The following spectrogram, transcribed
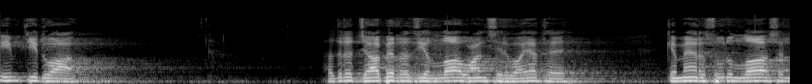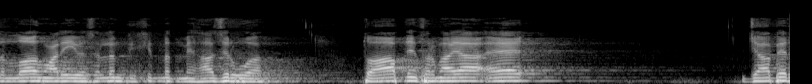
قیمتی دعا۔ حضرت جابر رضی اللہ عنہ سے روایت ہے کہ میں رسول اللہ صلی اللہ علیہ وسلم کی خدمت میں حاضر ہوا تو آپ نے فرمایا، اے جابر،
